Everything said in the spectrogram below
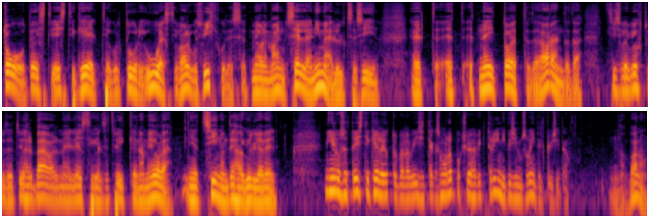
too tõesti eesti keelt ja kultuuri uuesti valgusvihkudesse, et me oleme ainult selle nimel üldse siin, et, et, et neid toetada ja arendada, siis võib juhtuda, et ühel päeval meil eestikeelset riiki enam ei ole. nii et siin on teha küll ja veel. nii ilusat eesti keele jutu peale viisite, kas ma lõpuks ühe viktoriini küsimuse võin teilt küsida? no palun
